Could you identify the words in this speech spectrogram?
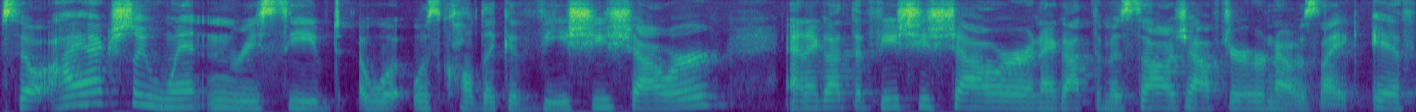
So I actually went and received what was called like a Vichy shower. And I got the Vichy shower and I got the massage after. And I was like, if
